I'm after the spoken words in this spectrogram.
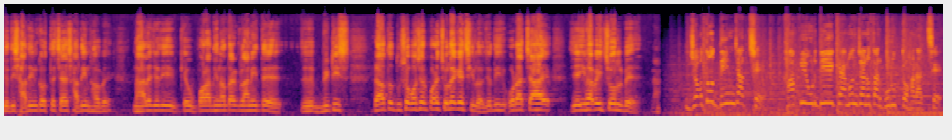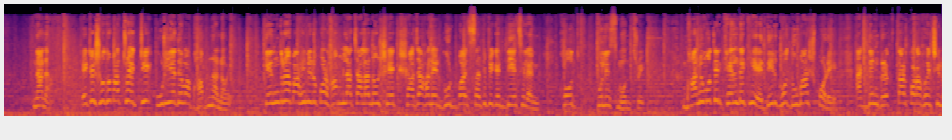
যদি স্বাধীন করতে চায়, স্বাধীন হবে। নাহলে যদি কেউ পরাধীনতার গ্লানিতে ব্রিটিশরাও তো দুশো বছর পরে চলে গেছিল, যদি ওরা চায় যে এইভাবেই চলবে। যত দিন যাচ্ছে, খাকি উর্দি কেমন যেন তার গুরুত্ব হারাচ্ছে। না না, এটি শুধুমাত্র একটি উড়িয়ে দেওয়া ভাবনা নয়। কেন্দ্রীয় বাহিনীর উপর হামলা চালানো শেখ শাহজাহানের গুড বয় সার্টিফিকেট দিয়েছিলেন খোদ পুলিশ মন্ত্রী। ভানুমতির খেল দেখিয়ে দীর্ঘ দু মাস পরে একদিন গ্রেফতার করা হয়েছিল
